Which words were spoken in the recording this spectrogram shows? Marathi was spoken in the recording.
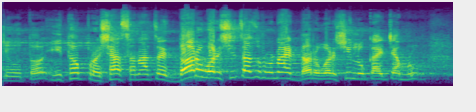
जे होतं. इथं प्रशासनाचं दरवर्षीचाच ऋण आहे. दरवर्षी लोकांच्या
